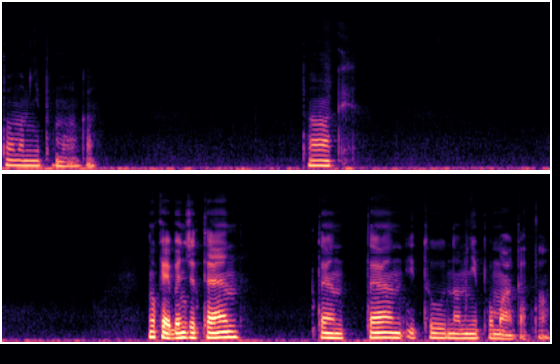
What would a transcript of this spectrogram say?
To nam nie pomaga. Tak. No Okej, będzie ten, ten, ten i tu nam nie pomaga to.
